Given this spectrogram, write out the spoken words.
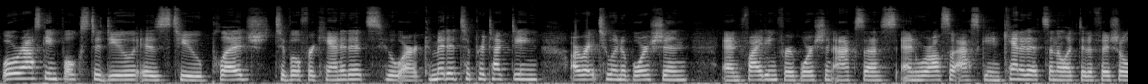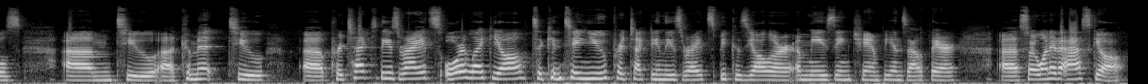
what we're asking folks to do is to pledge to vote for candidates who are committed to protecting our right to an abortion and fighting for abortion access. And we're also asking candidates and elected officials um, to uh, commit to uh, protect these rights, or like y'all, to continue protecting these rights because y'all are amazing champions out there. Uh, so I wanted to ask y'all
